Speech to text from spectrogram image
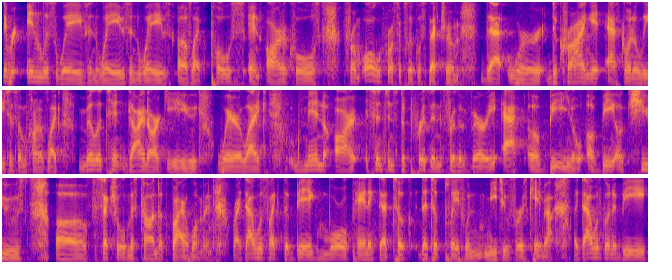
there were endless waves and waves and waves of like posts and articles from all across the political spectrum that were decrying it as going to lead to some kind of like militant gynarchy where like men are sentenced to prison for the very act of being you know of being accused of sexual misconduct by a woman right? That was like the big moral panic that took that took place when me too first came out. Like that was going to be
